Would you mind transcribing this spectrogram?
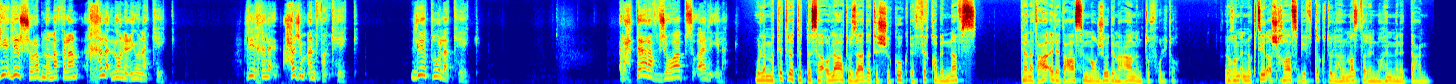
ليش ربنا مثلا خلق لون عيونك هيك؟ ليه خلق حجم أنفك هيك؟ ليه طولك هيك؟ رح تعرف جواب سؤالي إلك. ولما كثرت التساؤلات وزادت الشكوك بالثقة بالنفس كانت عائلة عاصم موجودة معاه من طفولته رغم إنه كتير أشخاص بيفتقدوا لهالمصدر المهم من الدعم.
